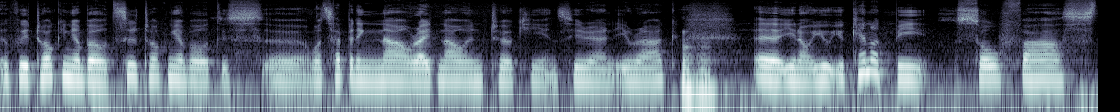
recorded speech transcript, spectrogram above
if we're talking about still talking about this, uh, what's happening now, right now in Turkey and Syria and Iraq, uh, you know, you, you cannot be so fast,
